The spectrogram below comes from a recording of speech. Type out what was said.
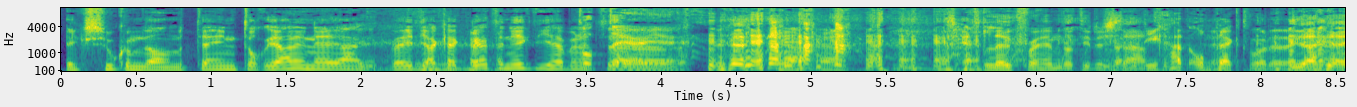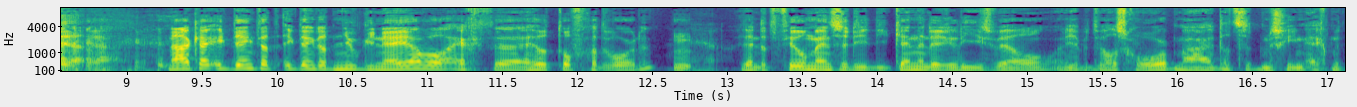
Ik zoek hem dan meteen toch. Ja, nee, nee, ja, ik weet. Ja, kijk, Bert en ik die hebben Tot het. eh, Terje. Het is echt leuk voor hem dat hij er staat. Die gaat ontdekt worden. Ja, ja, ja. ja. Nou, kijk, ik denk dat, ik denk dat Nieuw-Guinea wel echt eh, heel tof gaat worden. Hm. Ik denk dat veel mensen die, die kennen de release wel. Die hebben het wel eens gehoord. Maar dat ze het misschien echt met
